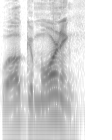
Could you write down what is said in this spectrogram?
Well, good morning.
